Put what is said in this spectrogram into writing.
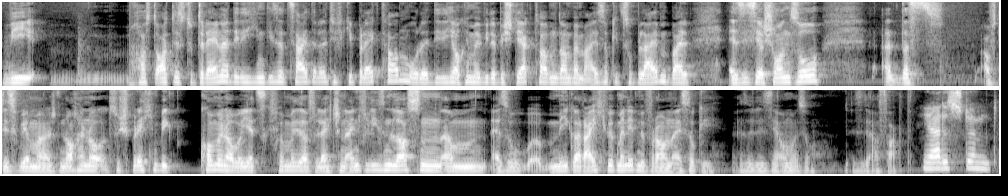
Wie hast du, hattest du Trainer, die dich in dieser Zeit relativ geprägt haben oder die dich auch immer wieder bestärkt haben, dann beim Eishockey zu bleiben? Weil es ist ja schon so, äh, dass auf das werden wir nachher noch zu sprechen bekommen, aber jetzt können wir ja vielleicht schon einfließen lassen. Ähm, also mega reich wird man nicht mit Frauen Eishockey. Also das ist ja auch mal so. Das ist ja ein Fakt. Ja, das stimmt.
